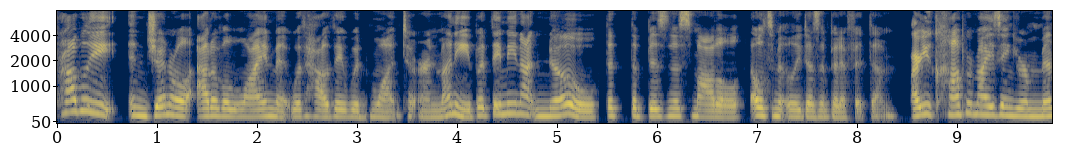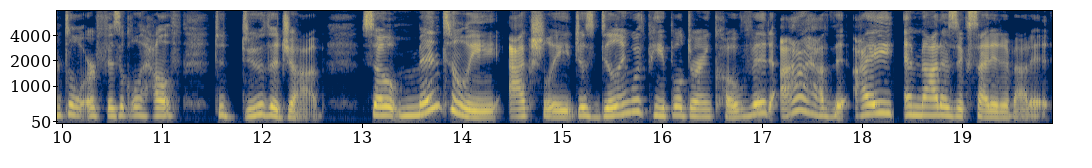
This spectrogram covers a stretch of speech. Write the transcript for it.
probably in general out of alignment with how they would want to earn money, but they may not know that the business model ultimately doesn't benefit them. Are you compromising your mental or physical health to do the job? So mentally, actually, just dealing with people during COVID, I don't have the, I am not as excited about it.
